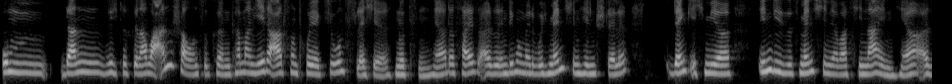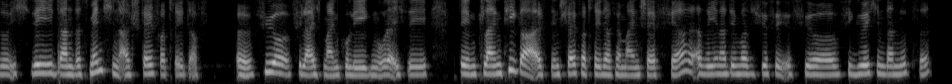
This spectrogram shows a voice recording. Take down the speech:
um dann sich das genauer anschauen zu können, kann man jede Art von Projektionsfläche nutzen. Ja, das heißt also, in dem Moment, wo ich Männchen hinstelle, denke ich mir in dieses Männchen ja was hinein. Ja, also ich sehe dann das Männchen als Stellvertreter äh, für vielleicht meinen Kollegen oder ich sehe den kleinen Tiger als den Stellvertreter für meinen Chef, ja, also je nachdem, was ich für, für, für Figürchen dann nutze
